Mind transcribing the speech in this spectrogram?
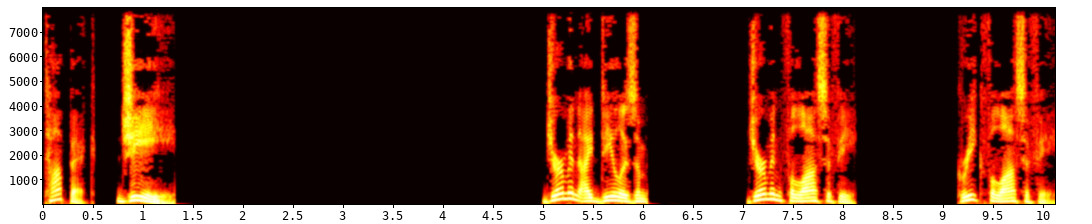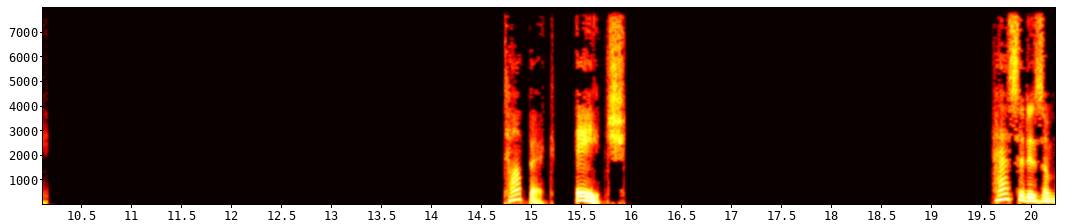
Topic. G. German idealism German philosophy Greek philosophy. H. Hasidism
